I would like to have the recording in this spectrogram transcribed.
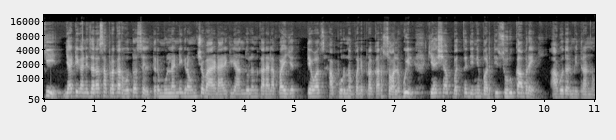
की या ठिकाणी जर असा प्रकार होत असेल तर मुलांनी ग्राउंडच्या बाहेर डायरेक्टली आंदोलन करायला पाहिजे तेव्हाच हा पूर्णपणे प्रकार सॉल्व्ह होईल. की अशा पद्धतीने भरती सुरू का बरे अगोदर मित्रांनो.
